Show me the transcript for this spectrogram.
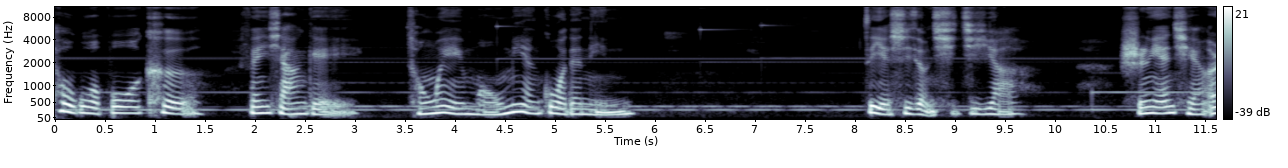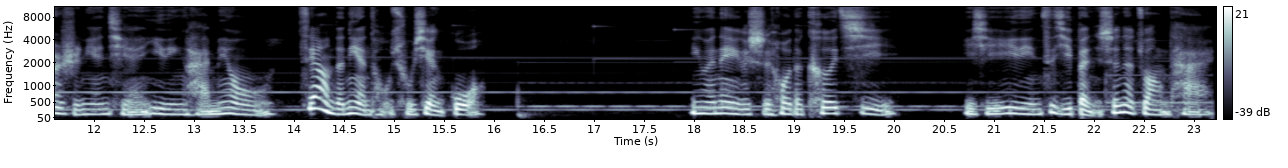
透过播客分享给从未谋面过的您。这也是一种奇迹呀！十年前、二十年前，意林还没有。这样的念头出现过，因为那个时候的科技以及依林自己本身的状态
